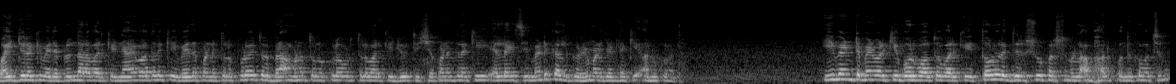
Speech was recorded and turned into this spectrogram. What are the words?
వైద్యులకి వేద బృందాల వారికి న్యాయవాదులకి వేద పండితులు పురోహితులు బ్రాహ్మణతులు కులవృత్తుల వారికి జ్యోతిష్య పండితులకి ఎల్ఐసి మెడికల్ గృహిణి జంటకి అనుకూలత. ఈవెంట్ వారికి బోర్బాల్తో వారికి తోలు ఇద్దరు షూ పరిశ్రమ లాభాలు పొందుకోవచ్చును.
